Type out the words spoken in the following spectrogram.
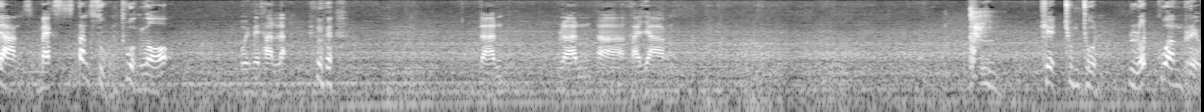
ยางแม็กซ์ตั้งศูนย์ถ่วงล้อ โอ้ยไม่ทันละ ร้านร้านาขายยางเขตชุมชนลดความเร็ว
